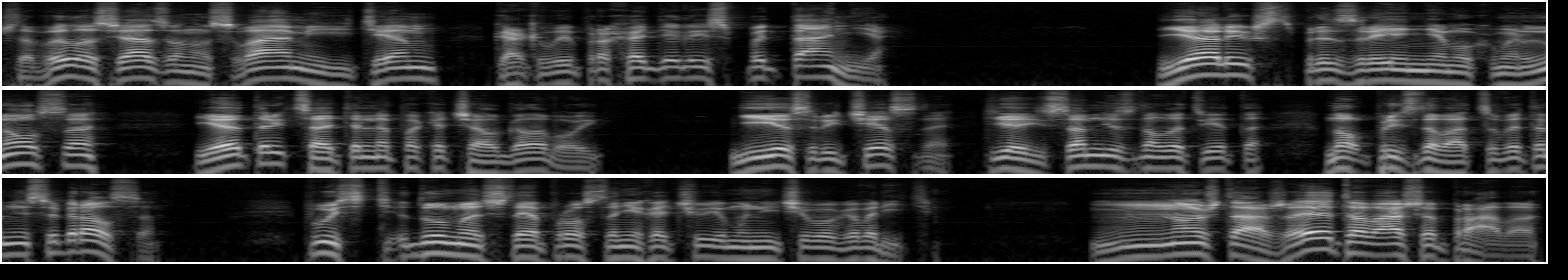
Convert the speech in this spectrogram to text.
что было связано с вами и тем, как вы проходили испытания. Я лишь с презрением ухмыльнулся и отрицательно покачал головой. Если честно, я и сам не знал ответа, но признаваться в этом не собирался. Пусть думает, что я просто не хочу ему ничего говорить. «Ну что же, это ваше право.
